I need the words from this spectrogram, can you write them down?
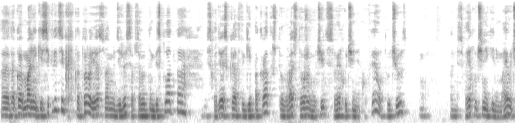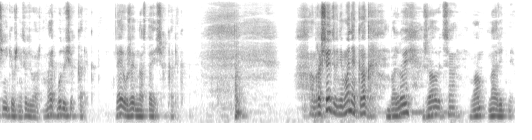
Э, такой маленький секретик, который я с вами делюсь абсолютно бесплатно, исходя из клятвы Гиппократа, что врач должен учить своих учеников. Я вот учусь, ну, своих учеников, не мои ученики, уже не суть важно, моих будущих коллег, да и уже настоящих коллег обращайте внимание, как больной жалуется вам на аритмию.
